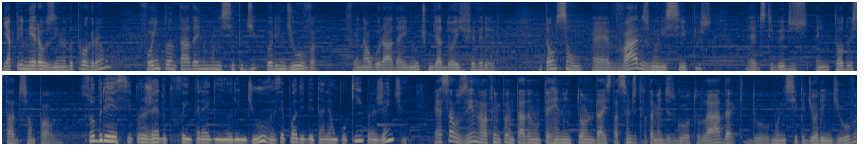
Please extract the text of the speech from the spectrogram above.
E a primeira usina do programa foi implantada aí no município de Orindiúva, foi inaugurada aí no último dia 2 de fevereiro. Então são é, vários municípios é, distribuídos em todo o estado de São Paulo. Sobre esse projeto que foi entregue em Orindiúva, você pode detalhar um pouquinho para a gente? Essa usina ela foi implantada num terreno em torno da estação de tratamento de esgoto lá da, do município de Orindiúva,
